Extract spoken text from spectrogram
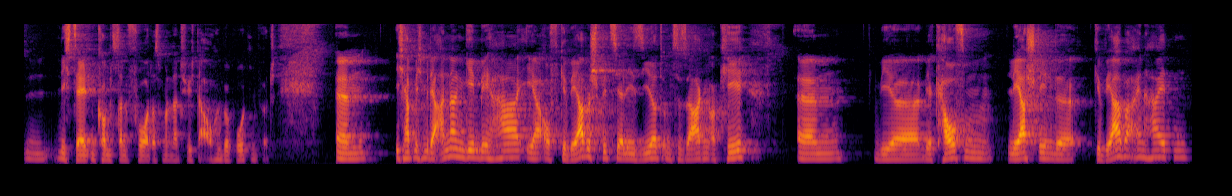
nicht selten kommt es dann vor, dass man natürlich da auch überboten wird. Ähm, ich habe mich mit der anderen GmbH eher auf Gewerbe spezialisiert, um zu sagen, okay, ähm, wir, wir kaufen leerstehende Gewerbeeinheiten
